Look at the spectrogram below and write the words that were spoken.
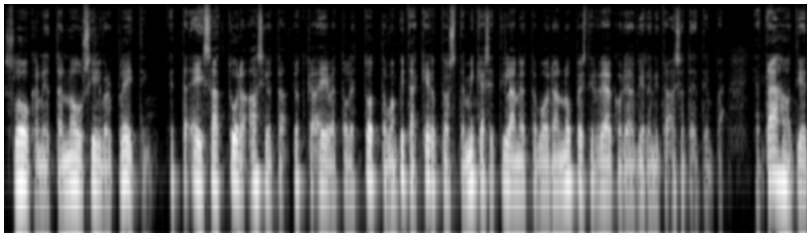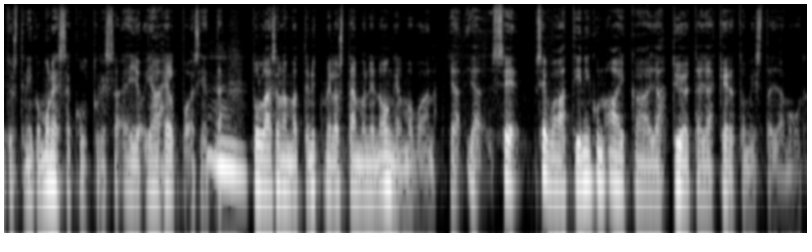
slogan, että no silver plating. että ei saa tuoda asioita, jotka eivät ole totta, vaan pitää kertoa sitä, mikä se tilanne, että voidaan nopeasti reagoida ja viedä niitä asioita eteenpäin. Ja tämähän on tietysti niin kuin monessa kulttuurissa ei ole ihan helppo asia, että mm. tullaan sanomaan, että nyt meillä olisi tämmöinen ongelma vaan. Ja, ja se, se vaatii niin kuin aikaa ja työtä ja kertomista ja muuta.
